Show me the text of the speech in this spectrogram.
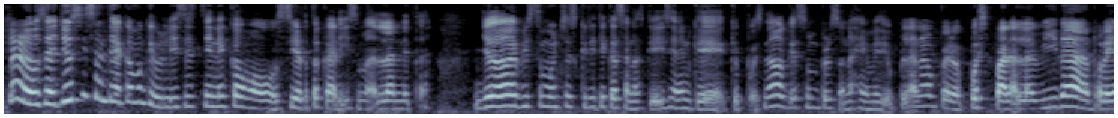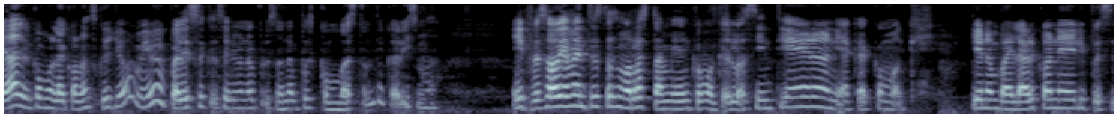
claro, o sea, yo sí sentía como que Ulises tiene como cierto carisma, la neta. Yo he visto muchas críticas en las que dicen que, que, pues no, que es un personaje medio plano, pero pues para la vida real, como la conozco yo, a mí me parece que sería una persona pues con bastante carisma. Y pues obviamente estas morras también como que lo sintieron y acá como que quieren bailar con él y pues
